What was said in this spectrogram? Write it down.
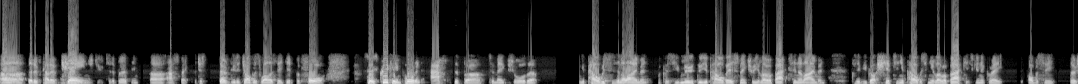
uh, that have kind of changed due to the birthing uh, aspect just don't do the job as well as they did before. So it's critically important after birth to make sure that your pelvis is in alignment because you move through your pelvis. Make sure your lower back's in alignment because if you've got shifts in your pelvis and your lower back, it's going to create obviously those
